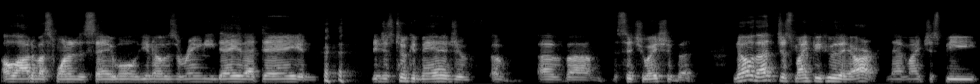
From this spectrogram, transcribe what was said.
a lot of us wanted to say, well, you know, it was a rainy day that day, and they just took advantage of of, of um, the situation. But no, that just might be who they are. And that might just be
